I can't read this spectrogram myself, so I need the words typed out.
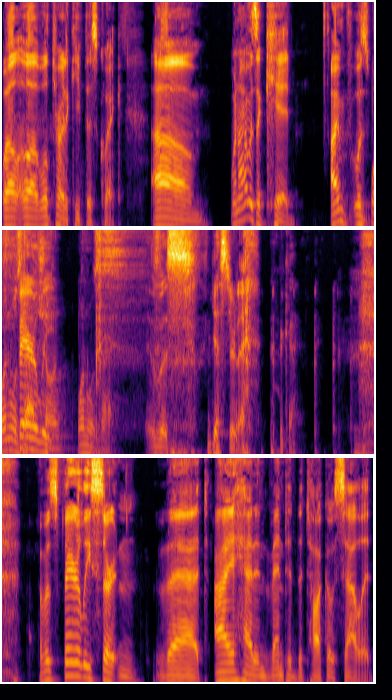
Well, well, we'll try to keep this quick. Um, when I was a kid, I was When was fairly, that, Shaun? When was that? It was yesterday. Okay. I was fairly certain that I had invented the taco salad.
